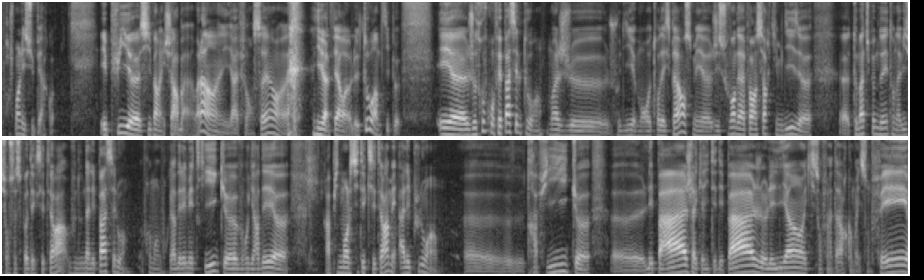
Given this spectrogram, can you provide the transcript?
franchement il est super quoi. Et puis Sylvain Richard, bah voilà, hein, il est référenceur, il va faire le tour un petit peu. Et je trouve qu'on fait pas assez le tour. Hein. Moi, je, je, vous dis mon retour d'expérience, mais j'ai souvent des référenceurs qui me disent Thomas, tu peux me donner ton avis sur ce spot, etc. Vous n'allez pas assez loin. Vraiment, vous regardez les métriques, vous regardez rapidement le site, etc. Mais allez plus loin. Euh, trafic, euh, euh, les pages, la qualité des pages, les liens qui sont faits à l'intérieur, comment ils sont faits.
